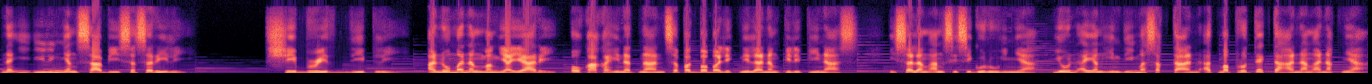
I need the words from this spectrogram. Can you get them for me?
naiiling niyang sabi sa sarili. She breathed deeply. Ano man ang mangyayari, o kakahinatnan sa pagbabalik nila ng Pilipinas, isa lang ang sisiguruhin niya, yun ay ang hindi masaktan at maprotektahan ang anak niya.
